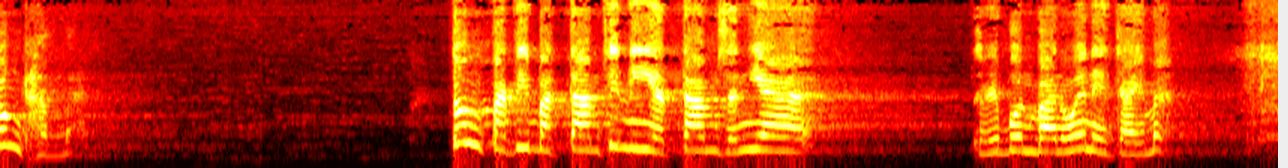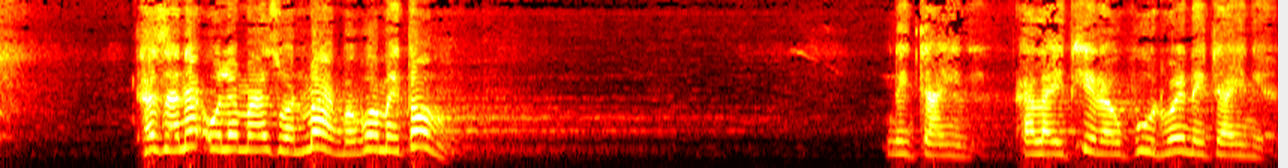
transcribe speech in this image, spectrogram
ต้องทำ ต้องปฏิบัติตามที่เนียตามสัญญาหรือบนบานไว้ในใจไหมทัศนะอุลามาส่วนมากบอกว่าไม่ต้อง ในใจอะไรที่เราพูดไว้ในใจเนี่ย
